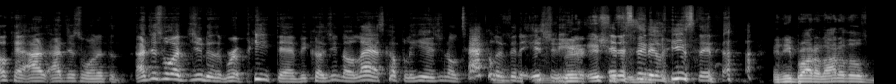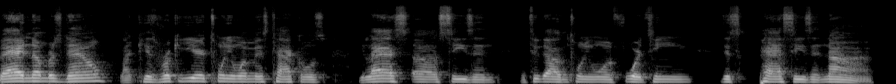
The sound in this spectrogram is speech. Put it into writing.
Okay, I, I just wanted to I just wanted you to repeat that because you know last couple of years you know tackling been an issue been here an issue in the city of Houston. and he brought a lot of those bad numbers down, like his rookie year, 21 missed tackles. Last uh, season in 2021, 14. This past season, nine.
